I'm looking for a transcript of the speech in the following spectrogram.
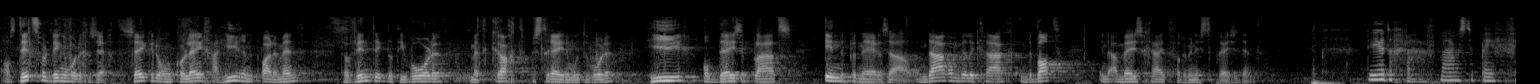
Als dit soort dingen worden gezegd, zeker door een collega hier in het parlement, dan vind ik dat die woorden met kracht bestreden moeten worden. Hier op deze plaats in de plenaire zaal. En daarom wil ik graag een debat in de aanwezigheid van de minister-president. De heer De Graaf namens de PVV.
